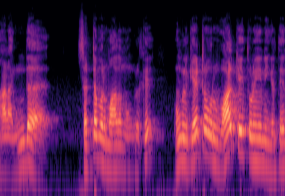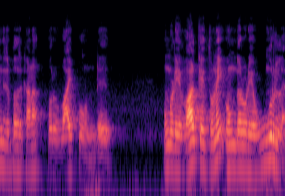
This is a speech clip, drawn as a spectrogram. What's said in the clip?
ஆனால் இந்த செப்டம்பர் மாதம் உங்களுக்கு உங்களுக்கு ஏற்ற ஒரு வாழ்க்கை துணையை நீங்கள் தேர்ந்தெடுப்பதற்கான ஒரு வாய்ப்பு உண்டு. உங்களுடைய வாழ்க்கை துணை உங்களுடைய ஊரில்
